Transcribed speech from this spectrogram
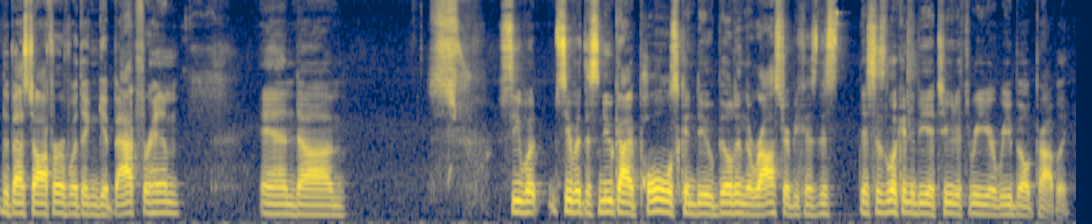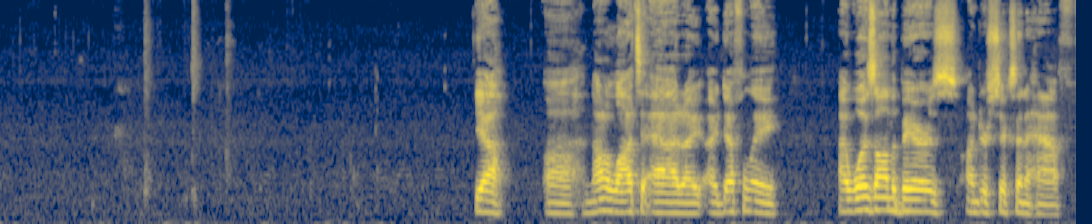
the best offer of what they can get back for him and um, see what see what this new guy Poles can do building the roster because this this is looking to be a two to three year rebuild probably. Yeah, uh, not a lot to add. I, I definitely I was on the Bears under six and a half.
